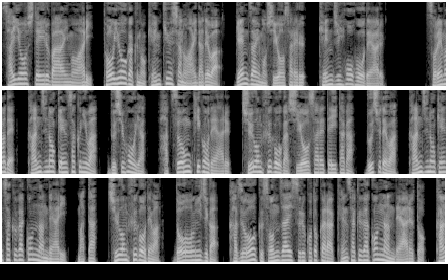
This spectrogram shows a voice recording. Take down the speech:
採用している場合もあり、東洋学の研究者の間では、現在も使用される検事方法である。それまで、漢字の検索には、部首法や発音記号である中音符号が使用されていたが、部首では漢字の検索が困難であり、また、中音符号では、同音維持が数多く存在することから検索が困難であると考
